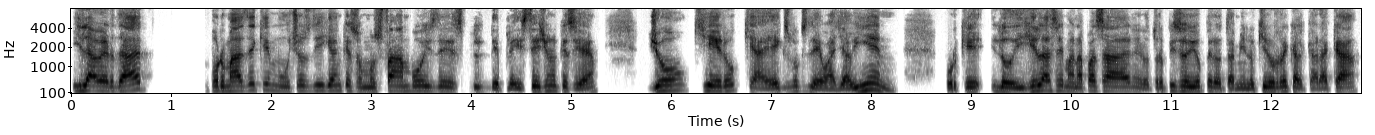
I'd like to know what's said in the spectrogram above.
y la verdad, por más de que muchos digan que somos fanboys de, PlayStation o que sea, yo quiero que a Xbox le vaya bien, porque lo dije la semana pasada en el otro episodio, pero también lo quiero recalcar acá.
